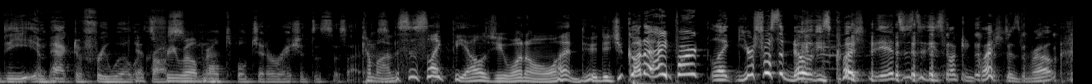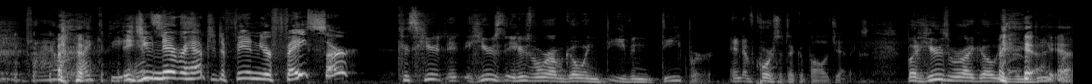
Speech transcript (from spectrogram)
the impact of free will That's across free will, bro. multiple generations of society. come on, this is like theology 101, dude. Did you go to Hyde Park? Like you're supposed to know these questions, the answers to these fucking questions, bro. But I don't like the. Did you never have to defend your faith, sir? Because here, here's here's where I'm going even deeper. And of course, I took apologetics. But here's where I go even deeper. Yeah.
